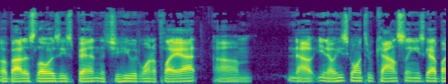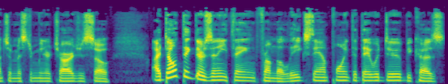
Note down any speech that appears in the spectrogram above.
about as low as he's been that he would want to play at. Um, now, you know, he's going through counseling. He's got a bunch of misdemeanor charges. So I don't think there's anything from the league standpoint that they would do because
